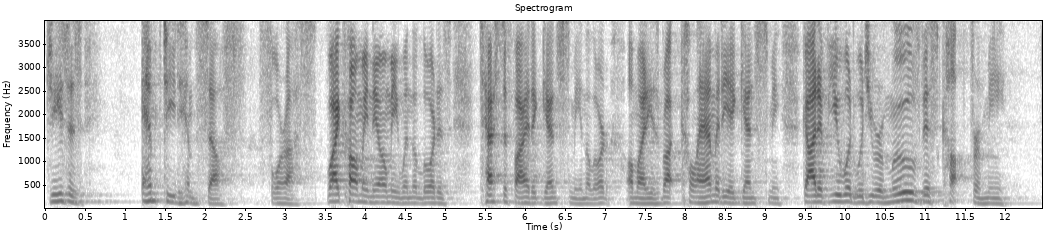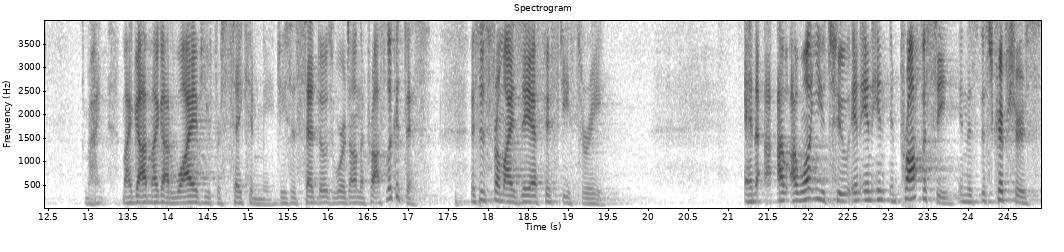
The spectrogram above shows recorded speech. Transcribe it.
Jesus emptied himself for us. Why call me Naomi when the Lord has testified against me and the Lord Almighty has brought calamity against me? God, if you would, would you remove this cup from me? Right? My God, my God, why have you forsaken me? Jesus said those words on the cross. Look at this. This is from Isaiah 53. And I, I want you to, in, in, in prophecy, in this, the scriptures,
